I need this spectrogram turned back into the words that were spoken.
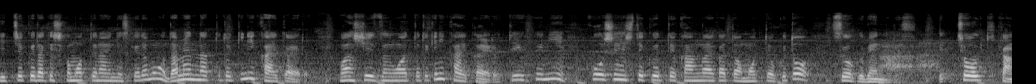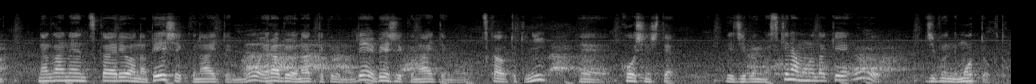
1着だけしか持ってないんですけどもダメになった時に買い替える。ワンシーズン終わった時に買い替えるっていう風に更新していくっていう考え方を持っておくとすごく便利です。長期間長年使えるようなベーシックなアイテムを選ぶようになってくるのでベーシックなアイテムを使う時に、え、更新してで自分が好きなものだけを自分で持っておくと。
